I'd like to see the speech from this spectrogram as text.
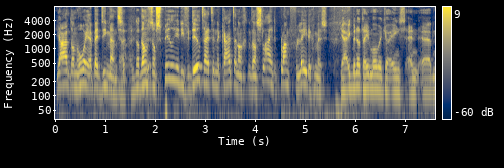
ja, dan hoor jij bij die mensen. Ja, en dat- dan, dan speel je die verdeeldheid in de kaart en dan, dan sla je de plank volledig mis. Ja, ik ben dat helemaal met jou eens. En ehm,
